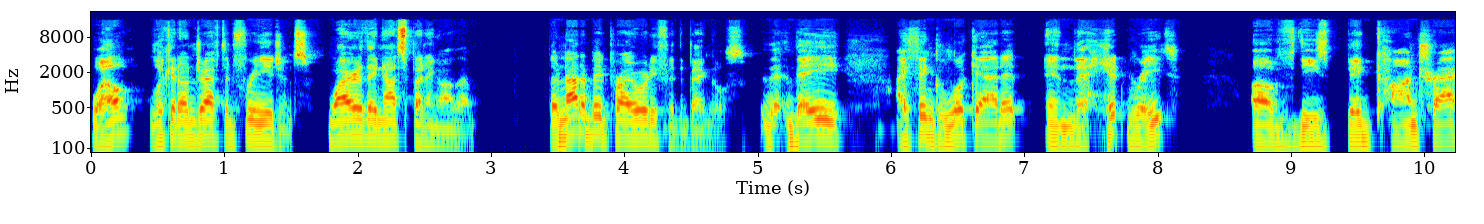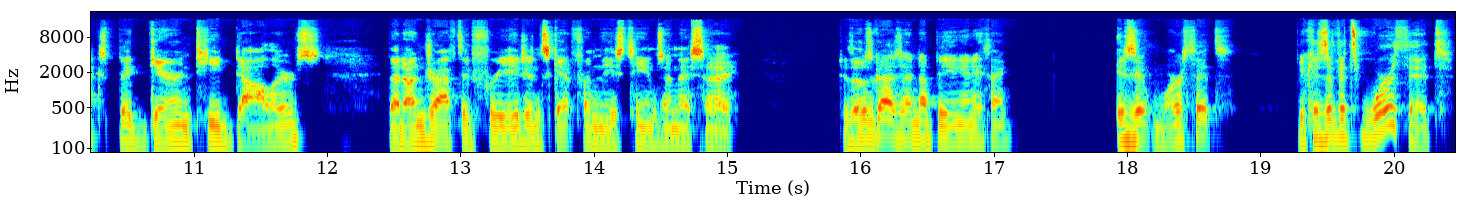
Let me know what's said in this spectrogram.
Well, look at undrafted free agents. Why are they not spending on them? They're not a big priority for the Bengals. They, I think, look at it in the hit rate of these big contracts, big guaranteed dollars that undrafted free agents get from these teams, and they say, do those guys end up being anything? Is it worth it? Because if it's worth it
